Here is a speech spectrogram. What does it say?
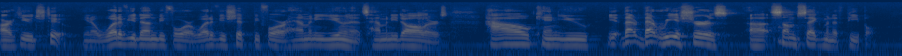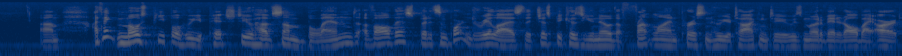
are huge too. You know, what have you done before? What have you shipped before? How many units? How many dollars? How can you? That, that reassures uh, some segment of people. Um, I think most people who you pitch to have some blend of all this, but it's important to realize that just because you know the frontline person who you're talking to who's motivated all by art,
